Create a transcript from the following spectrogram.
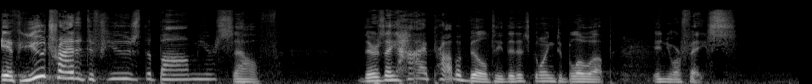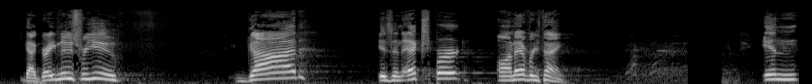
if you try to defuse the bomb yourself, there's a high probability that it's going to blow up in your face. Got great news for you. God is an expert on everything. In,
